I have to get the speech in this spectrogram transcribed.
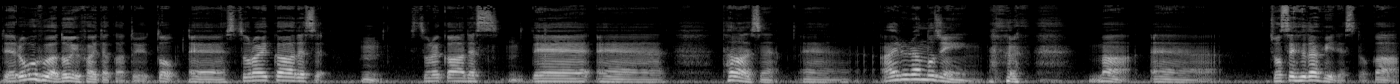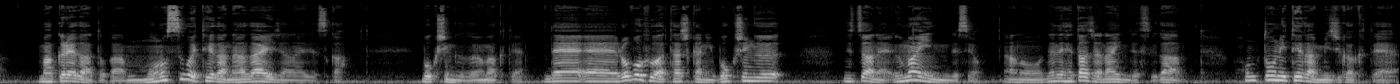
で、ロブフはどういうファイターかというと、えー、ストライカーです。うん。ストライカーです。で、えー、ただですね、えー、アイルランド人 まあ、えー、ジョセフ・ダフィーですとか、マクレガーとか、ものすごい手が長いじゃないですか。ボクシングが上手くて。で、えー、ロボフは確かにボクシング、実はね、上手いんですよ。あの、全然下手じゃないんですが、本当に手が短くて、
